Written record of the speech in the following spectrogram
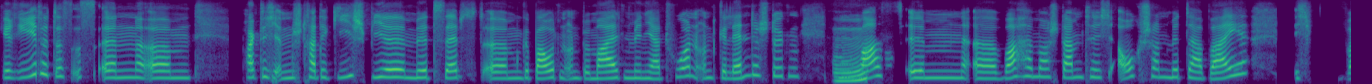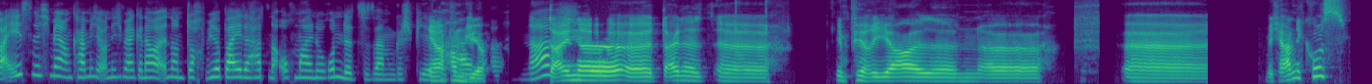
geredet. Das ist 'n, ähm praktisch 'n Strategiespiel mit selbst, ähm, gebauten und bemalten Miniaturen und Geländestücken. Du Mhm. warst im, äh, Warhammer-Stammtisch auch schon mit dabei. Ich weiß nicht mehr und kann mich auch nicht mehr genau erinnern, doch wir beide hatten auch mal 'ne Runde zusammen gespielt, 'ne Ja, haben wir. ne? Deine äh, deine, äh, imperialen, äh, äh, Mechanicus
